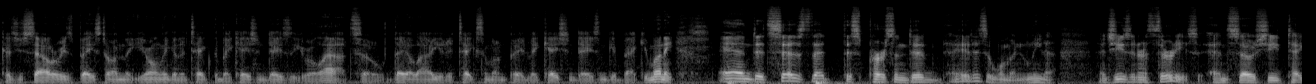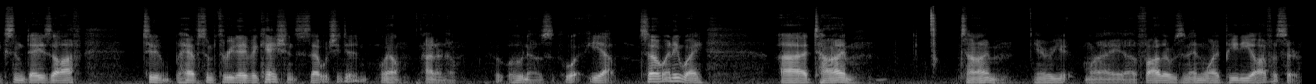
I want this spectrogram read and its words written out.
because your salary is based on that you're only going to take the vacation days that you're allowed. So they allow you to take some unpaid vacation days and give back your money. And it says that this person did. It is a woman, Lena, and she's in her 30s, and so she takes some days off to have some three day vacations. Is that what she did? Well, I don't know. Who knows? Well, yeah. So anyway, uh, time, time. Here, you, my uh, father was an NYPD officer,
